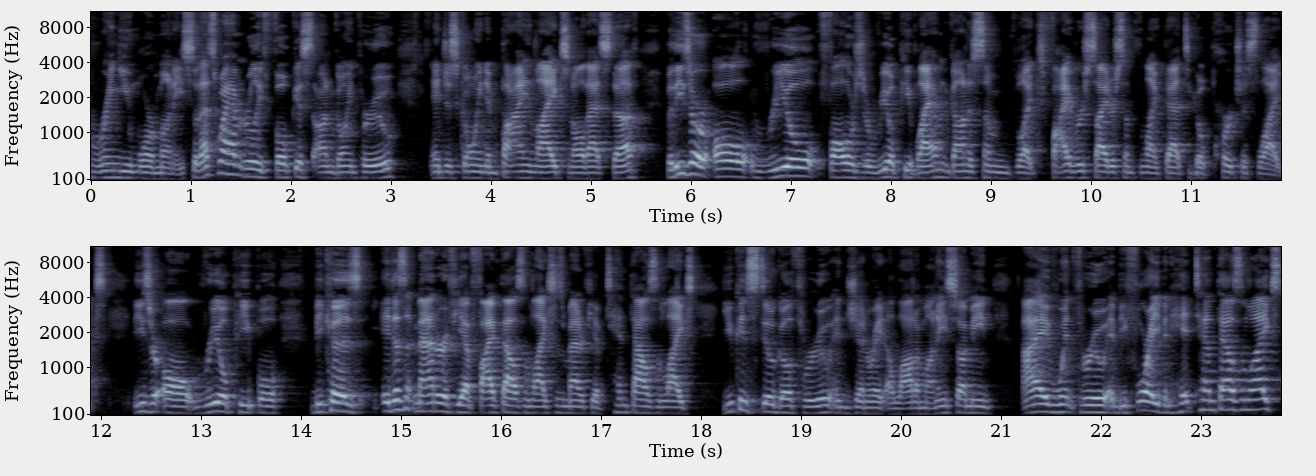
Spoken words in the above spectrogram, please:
bring you more money. So that's why I haven't really focused on going through and just going and buying likes and all that stuff. But these are all real followers or real people. I haven't gone to some like Fiverr site or something like that to go purchase likes. These are all real people because it doesn't matter if you have 5,000 likes doesn't matter if you have 10,000 likes you can still go through and generate a lot of money. So I mean I went through and before I even hit 10,000 likes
